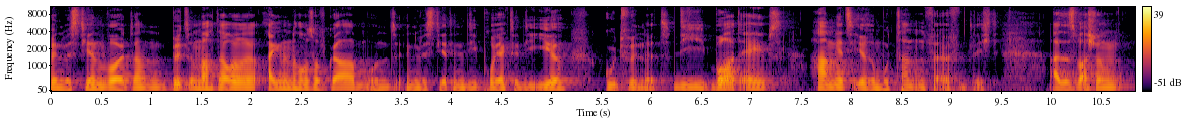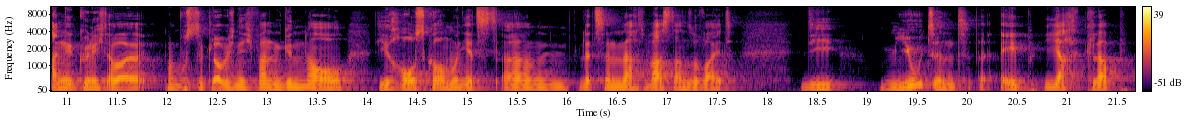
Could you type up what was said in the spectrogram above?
investieren wollt, dann bitte macht da eure eigenen Hausaufgaben und investiert in die Projekte, die ihr gut findet. Die Board Apes haben jetzt ihre Mutanten veröffentlicht. Also es war schon angekündigt, aber man wusste, glaube ich, nicht, wann genau die rauskommen. Und jetzt, ähm, letzte Nacht war es dann soweit. Die Mutant Ape Yacht Club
